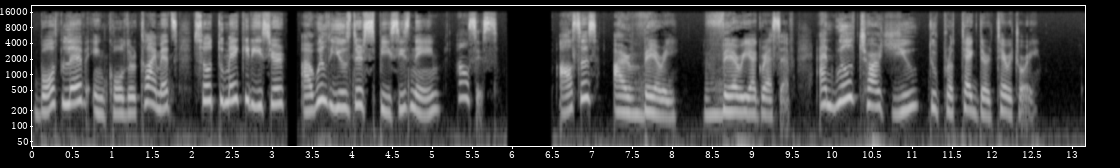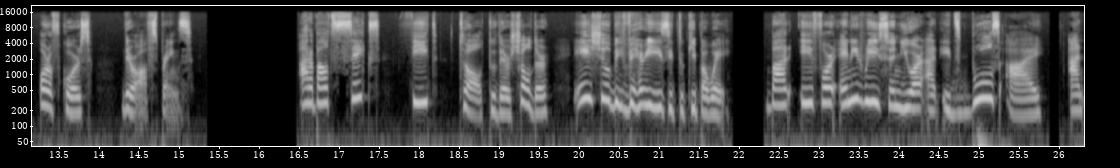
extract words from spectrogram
Both live in colder climates, so to make it easier, I will use their species name, alces. Alces are very, very aggressive and will charge you to protect their territory. Or, of course, their offsprings. At about six feet tall to their shoulder, it should be very easy to keep away. But if for any reason you are at its bull's eye and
